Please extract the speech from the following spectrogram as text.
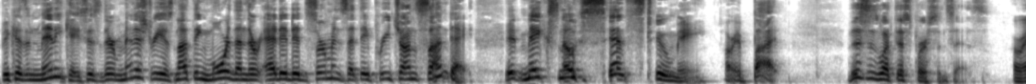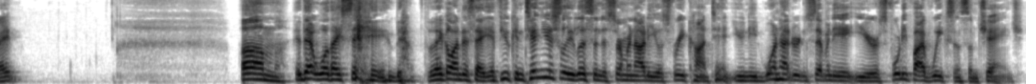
because in many cases, their ministry is nothing more than their edited sermons that they preach on Sunday. It makes no sense to me. All right. But this is what this person says. All right. Um, that well, they say they go on to say if you continuously listen to SermonAudio's free content, you need 178 years, 45 weeks, and some change.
